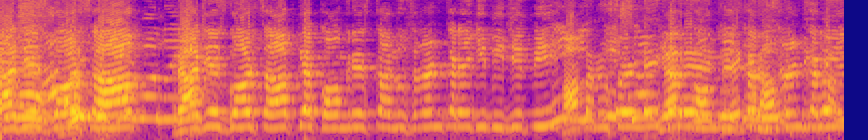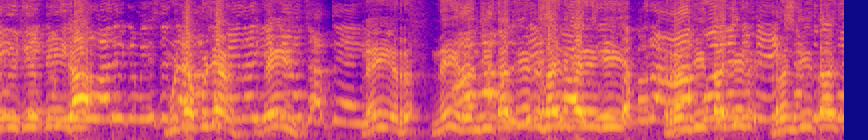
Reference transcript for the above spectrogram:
राजेश गौड़ साहब हैं। राजेश गौड़ साहब क्या कांग्रेस का अनुसरण करेगी बीजेपी हम अनुसरण नहीं कर रहे हैं अनुसरण कर रही है बीजेपी? मुझे मुझे नहीं हैं। नहीं नहीं रंजीता जी डिसाइड करेंगी रंजीता जी रंजीता जी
